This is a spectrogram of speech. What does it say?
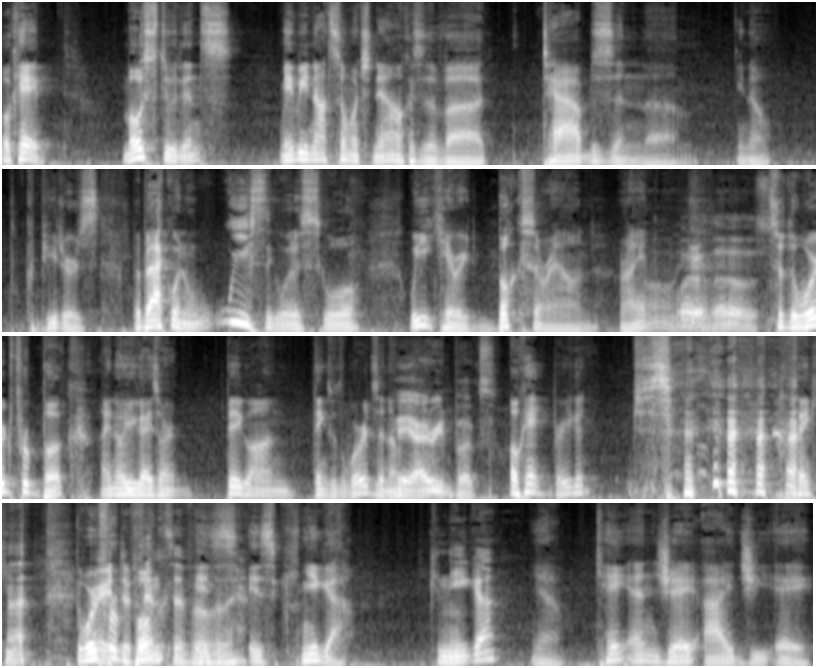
Okay, most students, maybe not so much now because of uh, tabs and um, you know computers, but back when we used to go to school, we carried books around, right? Oh, What are those? So the word for book, I know you guys aren't big on things with words in them. Hey, I read books. Okay, very good. Just thank you. The word Very for book defensive is, there. is kniga. Kniga. Yeah, K N J I G A.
